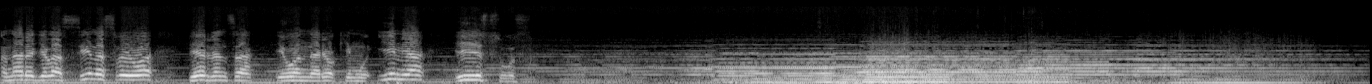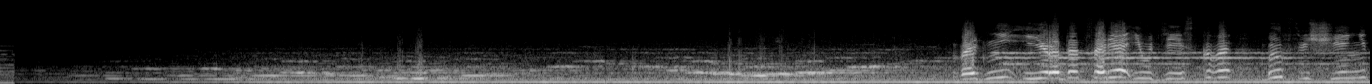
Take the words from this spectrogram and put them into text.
она родила сына своего, первенца, и он нарек ему имя Иисус. Во дни Ирода, царя Иудейского, был священник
